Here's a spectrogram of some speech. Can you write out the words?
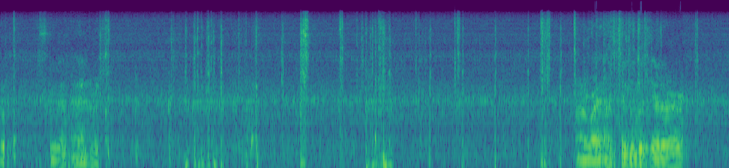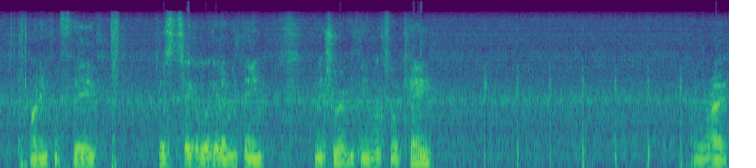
Oh, let's that address. Alright, let's take a look at our running config. Just take a look at everything. Make sure everything looks okay. Alright.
